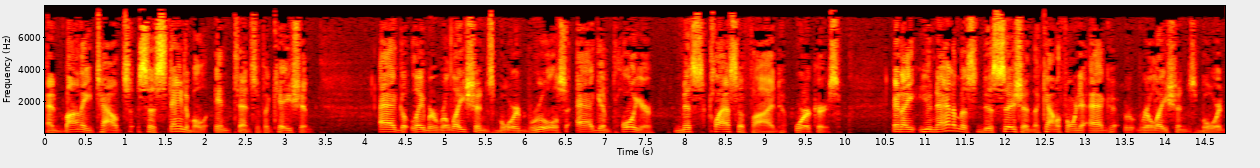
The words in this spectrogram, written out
and Bonnie touts sustainable intensification. Ag Labor Relations Board rules ag employer misclassified workers. In a unanimous decision, the California Ag Relations Board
